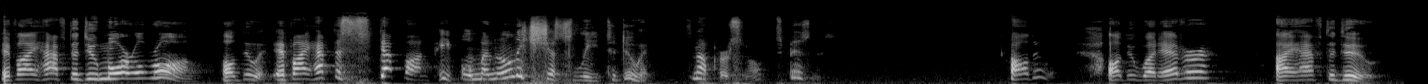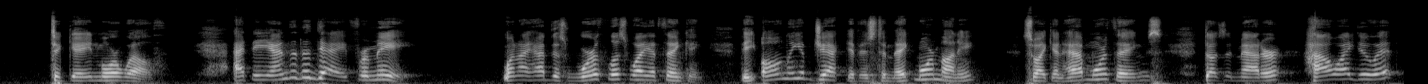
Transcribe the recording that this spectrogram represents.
If I have to do moral wrong, I'll do it. If I have to step on people maliciously to do it, it's not personal, it's business. I'll do it. I'll do whatever I have to do to gain more wealth. At the end of the day, for me, when I have this worthless way of thinking, the only objective is to make more money so I can have more things. Doesn't matter how I do it,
